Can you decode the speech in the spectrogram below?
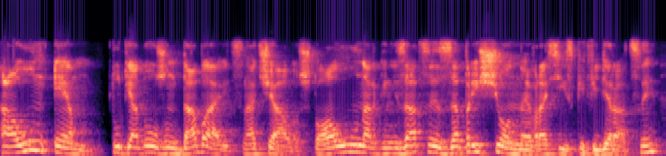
АУН-М. Тут я должен добавить сначала, что АУН – организация, запрещенная в Российской Федерации,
